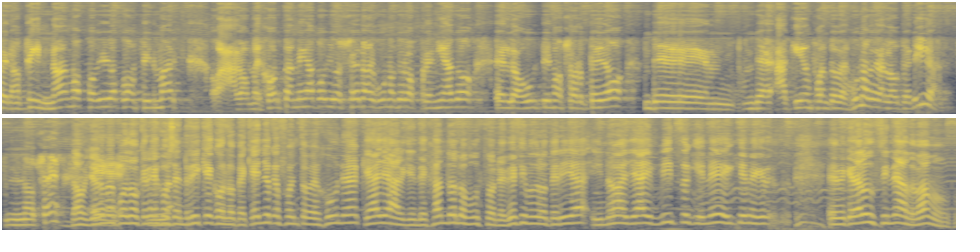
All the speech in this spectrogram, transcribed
pero en fin, no hemos podido confirmar, a lo mejor también ha podido ser algunos de los premiados en los últimos sorteos de, de aquí en Fuentovejuna de la lotería, no sé. No, yo no me Eh, puedo creer, no- José Enrique, con lo pequeño que fue en Tovejuna, que haya alguien dejando en los buzones décimos de lotería y no hayáis visto quién es, que me, me queda alucinado, vamos.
